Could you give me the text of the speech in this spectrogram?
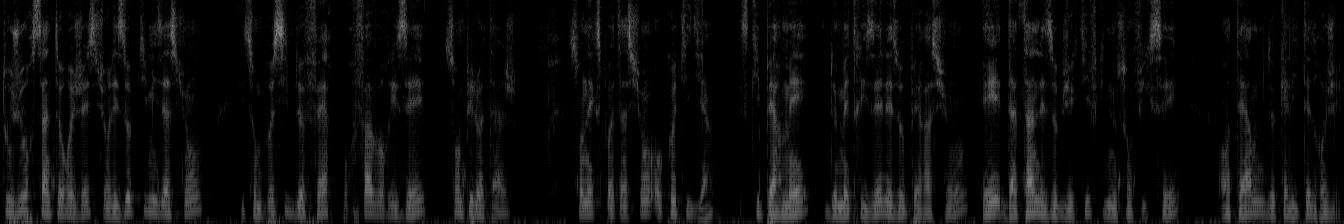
toujours s'interroger sur les optimisations qui sont possibles de faire pour favoriser son pilotage, son exploitation au quotidien, ce qui permet de maîtriser les opérations et d'atteindre les objectifs qui nous sont fixés en termes de qualité de rejet.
